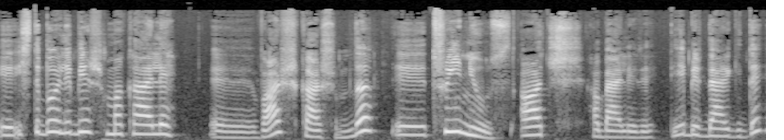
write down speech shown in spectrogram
E, işte böyle bir makale e, var karşımda. E, Tree News, Ağaç Haberleri diye bir dergide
